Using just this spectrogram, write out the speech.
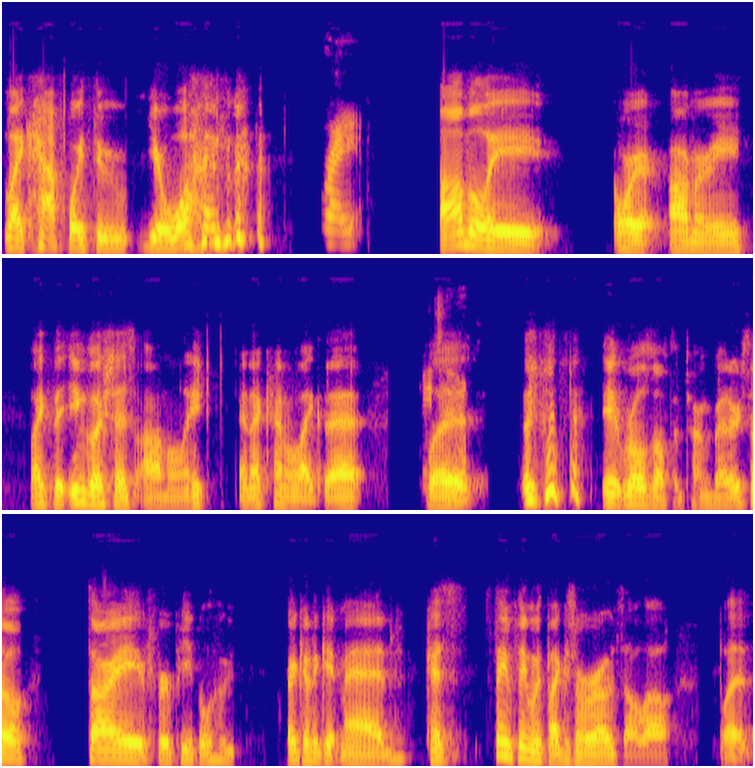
like halfway through year one. right. Amelie or Ameri like the English says Amelie, and I kind of like that, but it rolls off the tongue better. So sorry for people who are gonna get mad because same thing with like Zoro Zolo, but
